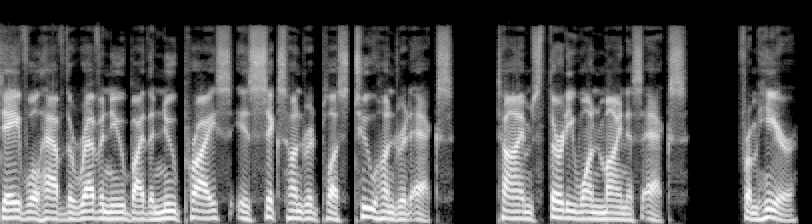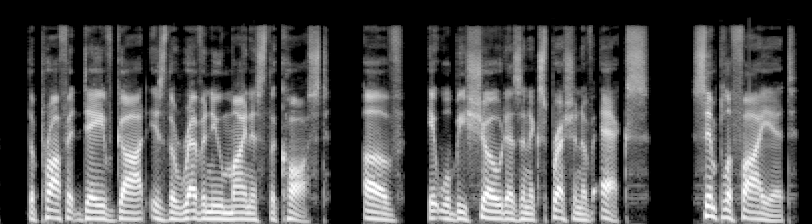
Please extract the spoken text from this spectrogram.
Dave will have the revenue by the new price is 600 plus 200X times 31 minus X. From here, the profit Dave got is the revenue minus the cost of, it will be showed as an expression of X. Simplify it,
